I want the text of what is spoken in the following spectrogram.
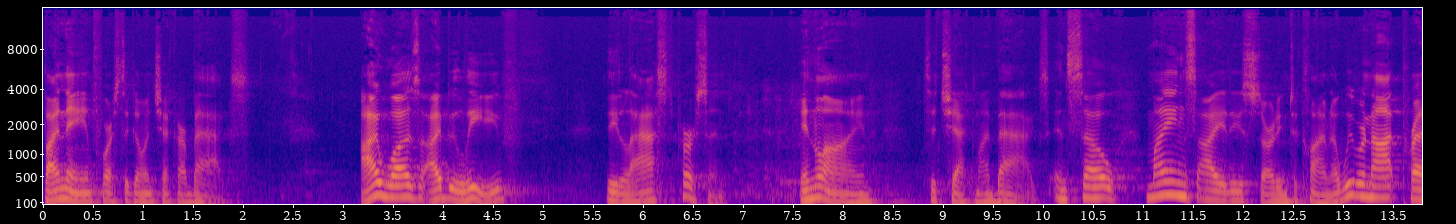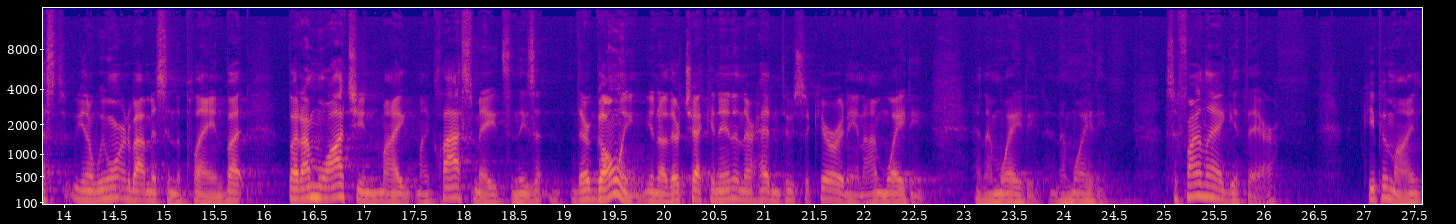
by name for us to go and check our bags. I was, I believe, the last person in line to check my bags. And so my anxiety is starting to climb. Now, we were not pressed, you know, we weren't about missing the plane, but but I'm watching my, my classmates, and these, they're going, you know, they're checking in and they're heading through security, and I'm waiting, and I'm waiting, and I'm waiting. So finally, I get there. Keep in mind,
